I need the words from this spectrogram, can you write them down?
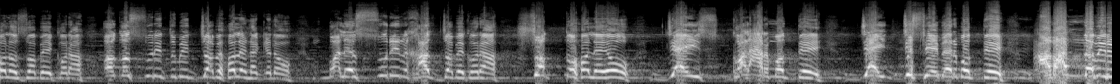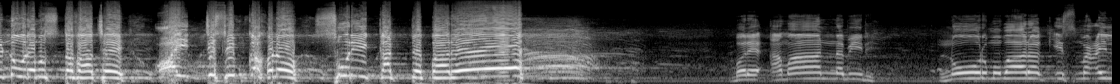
হলো জবে করা। অগ সুরি তুমি জবে হলে না কেন? বলে সুরির কাজ জবে করা সত্য হলেও যেই গলার মধ্যে, যেই জিসিমের মধ্যে আমার নবীর নূরে মুস্তাফা আছে, ওই জিসিম কখনো ছুরি কাটতে পারে বলে আমার নবীর নূর মুবারক ইসমাইল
